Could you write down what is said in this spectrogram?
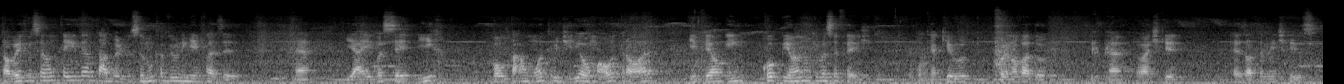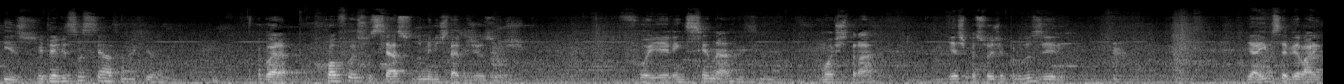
talvez você não tenha inventado, mas você nunca viu ninguém fazer, né? E aí você ir, voltar um outro dia, uma outra hora e ver alguém copiando o que você fez, porque aquilo foi inovador, né? Eu acho que é exatamente isso. Isso. E teve sucesso naquilo. Agora, qual foi o sucesso do ministério de Jesus? Foi ele ensinar, Ensinar. mostrar e as pessoas reproduzirem. E aí você vê lá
